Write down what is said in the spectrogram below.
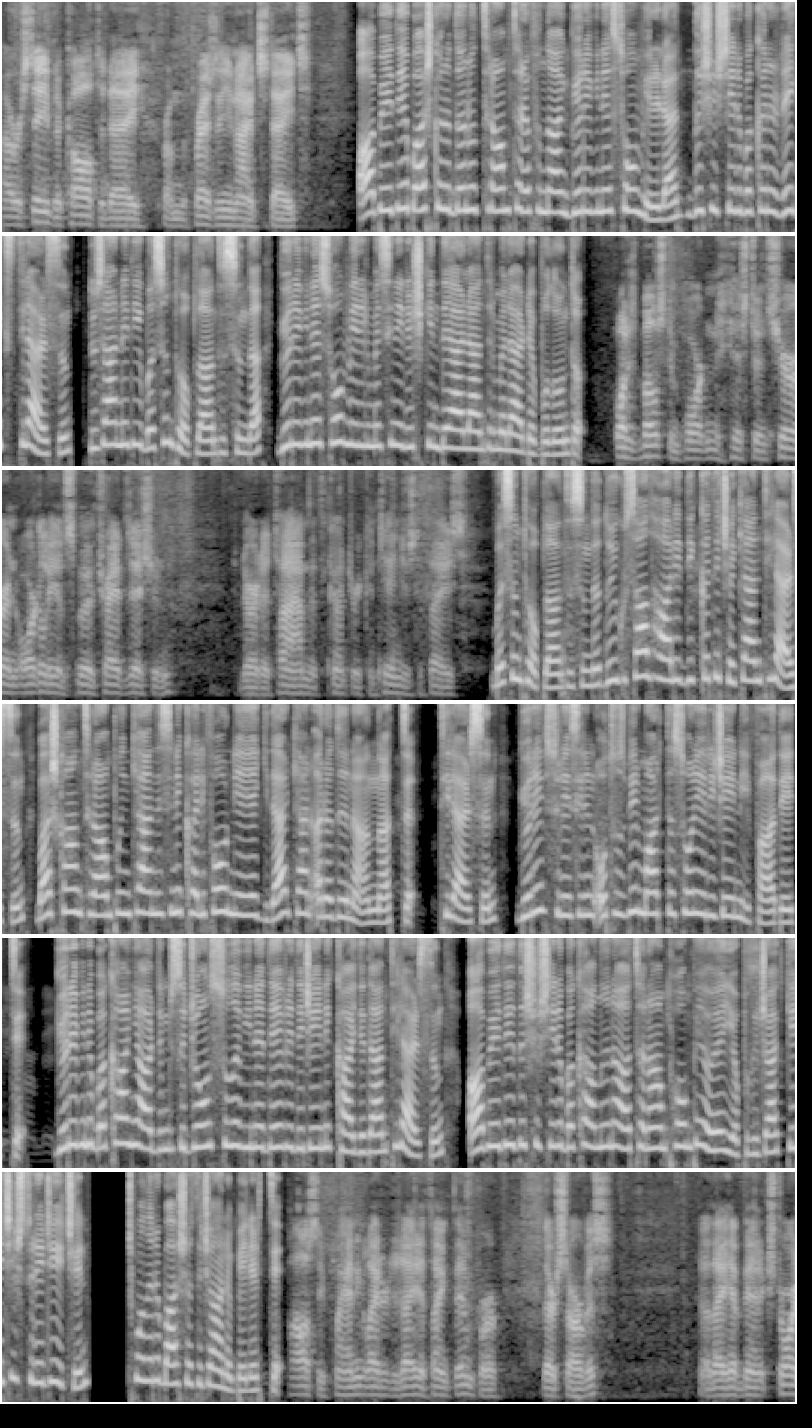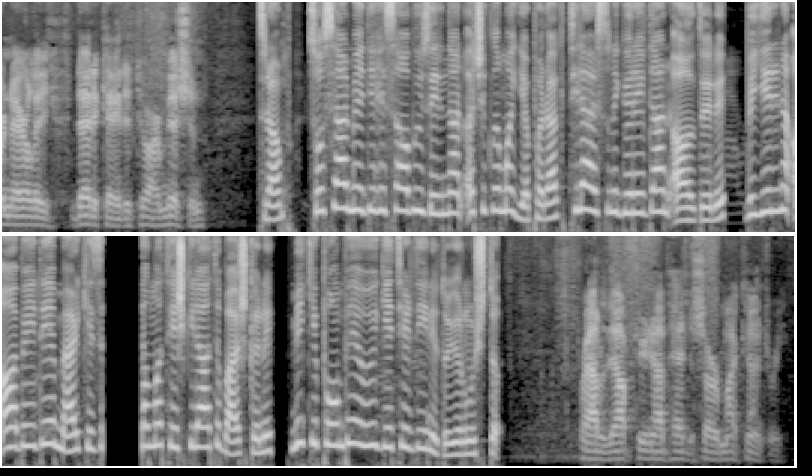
I received a call today from the President of the United States ABD Başkanı Donald Trump tarafından görevine son verilen Dışişleri Bakanı Rex Tillerson, düzenlediği basın toplantısında görevine son verilmesine ilişkin değerlendirmelerde bulundu. What is most important is to ensure an orderly and smooth transition during a time that the country continues to face Basın toplantısında duygusal hali dikkati çeken Tillerson, Başkan Trump'ın kendisini Kaliforniya'ya giderken aradığını anlattı. Tillerson, görev süresinin 31 Mart'ta sona ereceğini ifade etti. Görevini Bakan Yardımcısı John Sullivan'e devredeceğini kaydeden Tillerson, ABD Dışişleri Bakanlığı'na atanan Pompeo'ya yapılacak geçiş süreci için çalışmaları başlatacağını belirtti. Uh. Trump, sosyal medya hesabı üzerinden açıklama yaparak Tillerson'ı görevden aldığını ve yerine ABD Merkezi Alma Teşkilatı Başkanı Mickey Pompeo'yu getirdiğini duyurmuştu. Proud of the opportunity I've had to serve my country.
